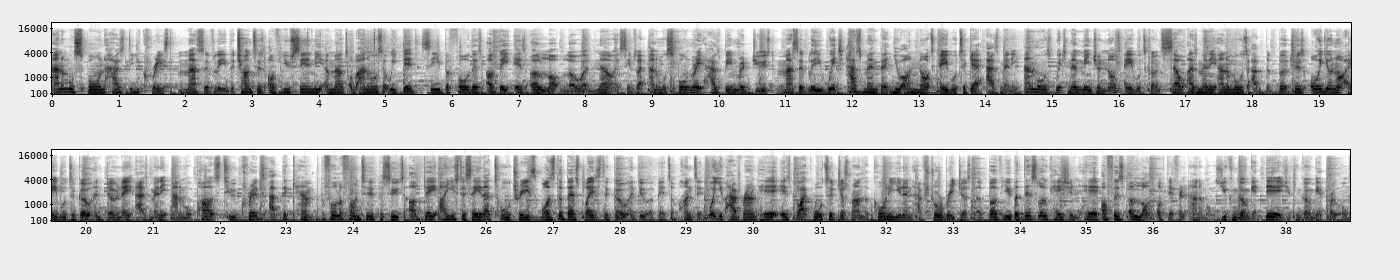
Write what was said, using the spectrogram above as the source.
animal spawn has decreased massively. The chances of you seeing the amount of animals that we did see before this update is a lot lower now. It seems like animal spawn rate has been reduced massively which has meant that you are not able to get as many animals, which then means you're not able to go and sell as many animals at the butchers, or you're not able to go and donate as many animal parts to Cripps at the camp. Before the Frontier Pursuits update, I used to say that Tall Trees was the best place to go and do a bit of hunting. What you have around here is Blackwater just around the corner, you then have Strawberry just above you, but this location here offers a lot of different animals. You can go and get deers, you can go and get pronghorn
